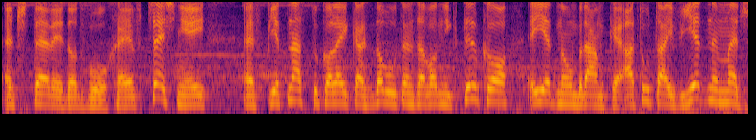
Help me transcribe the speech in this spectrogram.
e, 4 do 2. E, Wcześniej w 15 kolejkach zdobył ten zawodnik tylko jedną bramkę, a tutaj w jednym meczu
